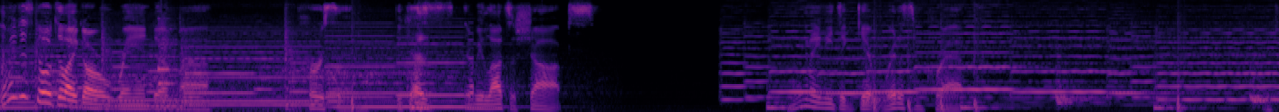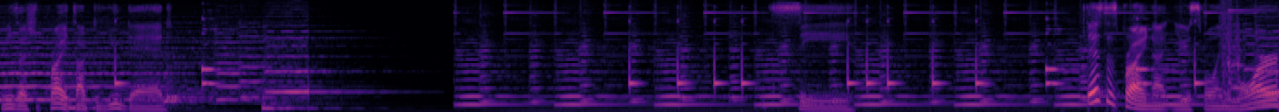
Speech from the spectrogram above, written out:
Let me just go to like a random uh, person because there'll be lots of shops. I'm gonna need to get rid of some crap. Which means I should probably talk to you, Dad. Let's see. This is probably not useful anymore.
